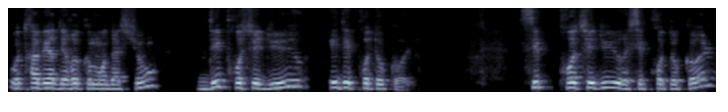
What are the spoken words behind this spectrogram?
au travers des recommandations, des procédures et des protocoles. Ces procédures et ces protocoles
